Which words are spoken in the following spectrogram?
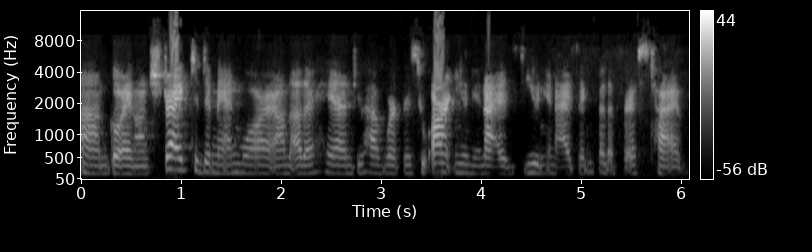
um, going on strike to demand more. On the other hand you have workers who aren't unionized unionizing for the first time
